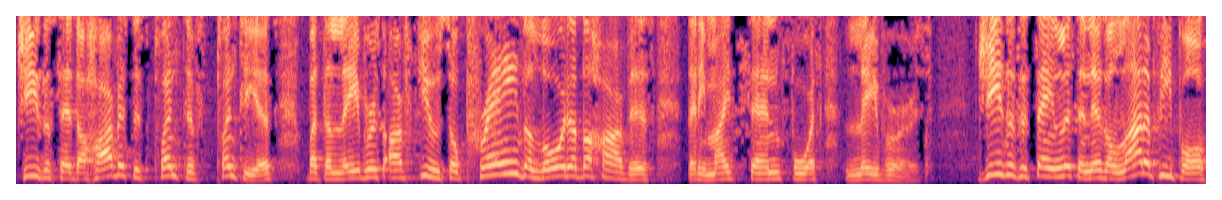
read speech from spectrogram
Jesus said, The harvest is plenteous, but the laborers are few. So pray the Lord of the harvest that he might send forth laborers. Jesus is saying, listen, there's a lot of people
